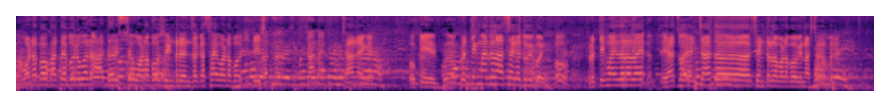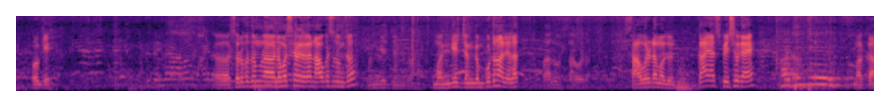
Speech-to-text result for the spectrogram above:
वडापाव खाताय बरोबर. आदर्श वडापाव सेंटर यांचा कसा आहे वडापावची टेस्ट छान आहे. छान आहे काय? ओके प्रत्येक मैदानाला असता काय तुम्ही पण. हो. प्रत्येक मैदानाला ह्याच ह्यांच्याच सेंटरला वडापाव वगैरे नाश्ता करता काय ओके सर्वप्रथम नमस्कार काका नाव कसं तुमचं? मंगेश जंगम. मंगेश जंगम. कुठून आलेलात? सावडा. सावर्डामधून. काय आज स्पेशल काय? मका.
